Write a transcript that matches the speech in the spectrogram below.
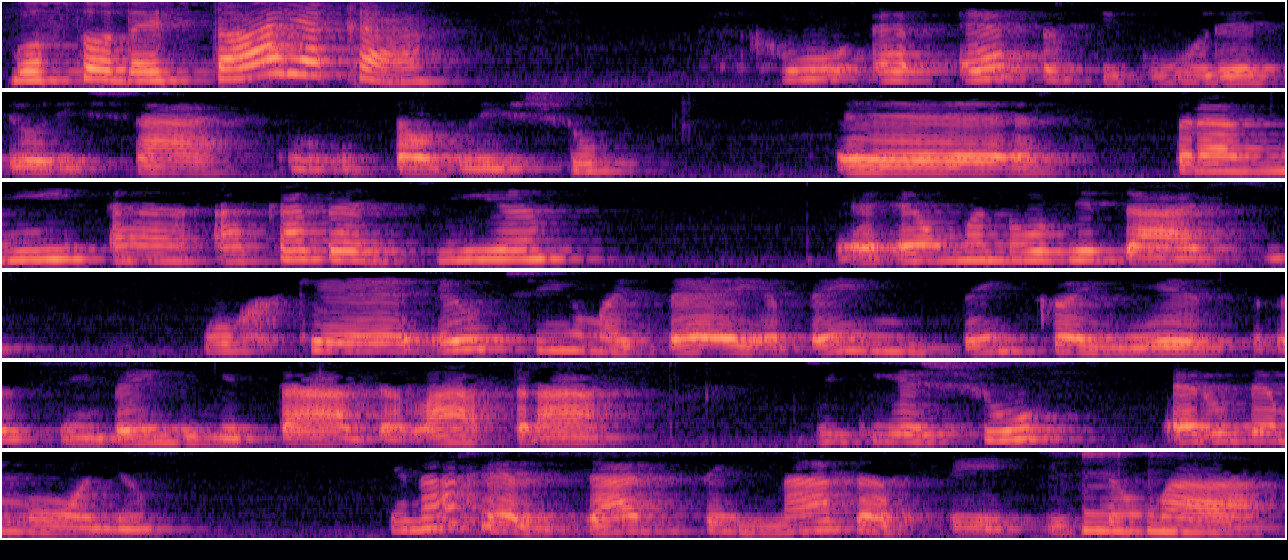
Gostou da história, Cá? É, essa figura, esse orixá, o, tal do Exu, é, para mim, a, a, cada dia é, é, uma novidade, porque eu tinha uma ideia bem, bem canhestra, assim, bem limitada lá atrás, de que Exu era o demônio. E na realidade tem nada a ver. Isso uhum. é uma,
